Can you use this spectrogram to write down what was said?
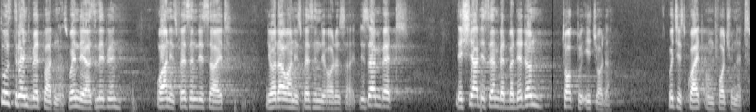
Two strange bed partners. When they are sleeping, one is facing this side, the other one is facing the other side. The same bed. They share the same bed, but they don't talk to each other, which is quite unfortunate.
